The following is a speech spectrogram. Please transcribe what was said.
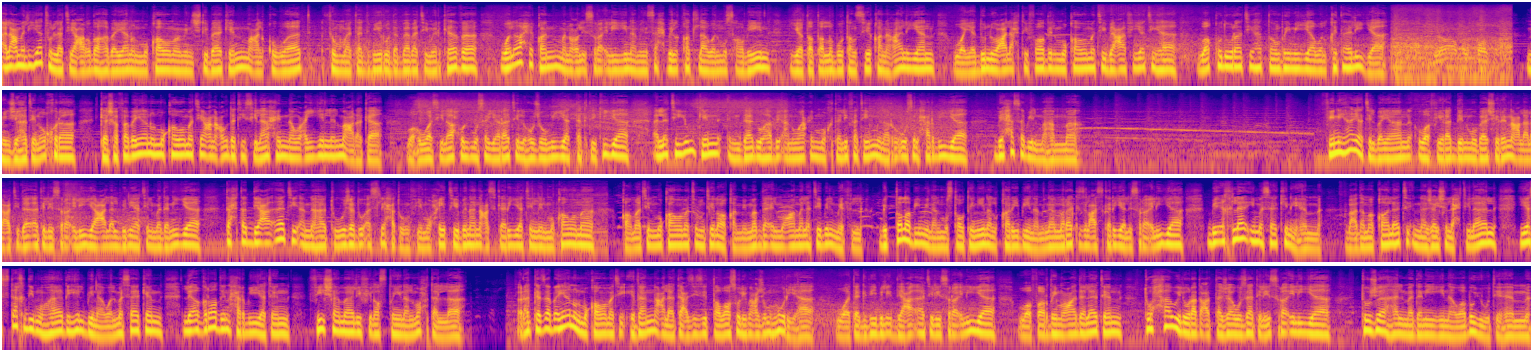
العمليات التي عرضها بيان المقاومة من اشتباك مع القوات ثم تدمير دبابة ميركافا ولاحقا منع الإسرائيليين من سحب القتلى والمصابين يتطلب تنسيقا عاليا ويدل على احتفاظ المقاومة بعافيتها وقدراتها التنظيمية والقتالية. من جهة أخرى كشف بيان المقاومة عن عودة سلاح نوعي للمعركة وهو سلاح المسيرات الهجومية التكتيكية التي يمكن إمدادها بأنواع مختلفة من الرؤوس الحربية بحسب المهمة. في نهاية البيان وفي رد مباشر على الاعتداءات الإسرائيلية على البنية المدنية تحت ادعاءات أنها توجد أسلحة في محيط بنى عسكرية للمقاومة قامت المقاومة انطلاقا من مبدأ المعاملة بالمثل بالطلب من المستوطنين القريبين من المراكز العسكرية الإسرائيلية بإخلاء مساكنهم. بعدما قالت إن جيش الاحتلال يستخدم هذه البنى والمساكن لأغراض حربية في شمال فلسطين المحتلة. ركز بيان المقاومة إذن على تعزيز التواصل مع جمهورها وتكذيب الادعاءات الإسرائيلية وفرض معادلات تحاول ردع التجاوزات الإسرائيلية تجاه المدنيين وبيوتهم.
